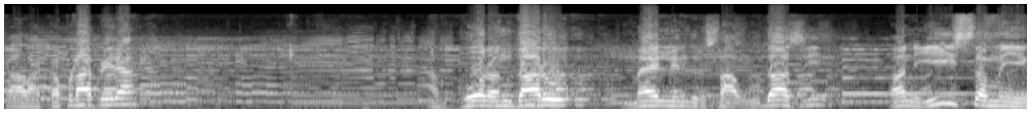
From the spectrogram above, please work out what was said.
કાળા કપડાં પહેર્યા. આમ ઘોર અંધારું, મહેલની અંદર સાવ ઉદાસી, અને એ સમયે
